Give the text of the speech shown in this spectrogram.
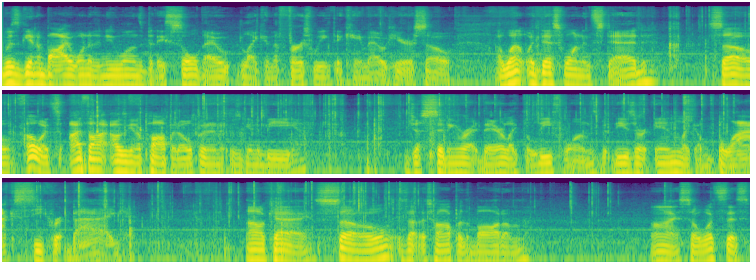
was gonna buy one of the new ones but they sold out like in the first week they came out here so i went with this one instead so oh it's i thought i was gonna pop it open and it was gonna be just sitting right there like the leaf ones, but these are in like a black secret bag. Okay, so is that the top or the bottom? Alright, so what's this?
